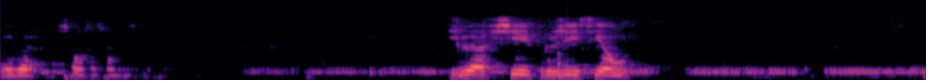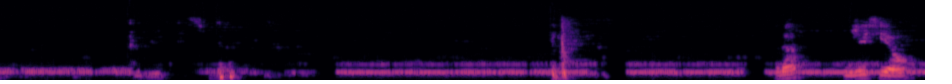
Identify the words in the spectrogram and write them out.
Et voilà, 170 Je vais afficher le projet ici en haut. Voilà, projet ici en haut.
